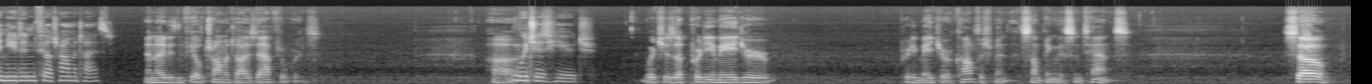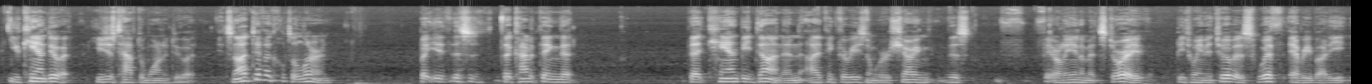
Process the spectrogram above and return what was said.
And you didn't feel traumatized? And i didn't feel traumatized afterwards. Uh, which is huge. which is a pretty major pretty major accomplishment. At something this intense. So you can do it. You just have to want to do it. It's not difficult to learn but it, this is the kind of thing that that can be done. And i think the reason we're sharing this fairly intimate story between the two of us with everybody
